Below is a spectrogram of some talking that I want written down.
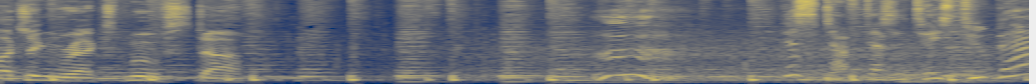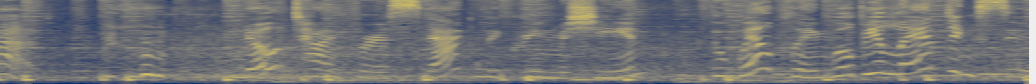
watching Rex move stuff. Mmm, This stuff doesn't taste too bad. No time for a snack, Big Green Machine. The whale plane will be landing soon.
